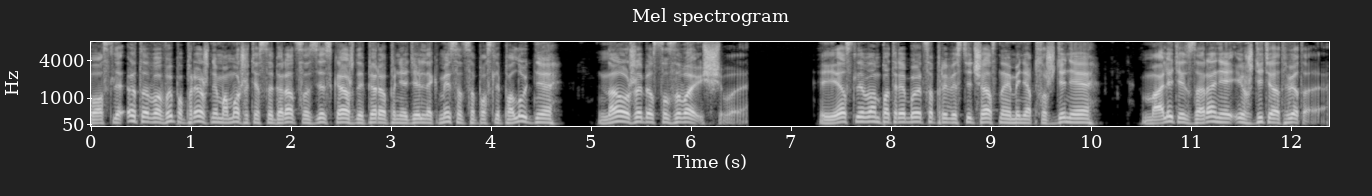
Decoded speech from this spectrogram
После этого вы по-прежнему можете собираться здесь каждый первый понедельник месяца после полудня, но уже без созывающего. Если вам потребуется провести частное мини-обсуждение, молитесь заранее и ждите ответа».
